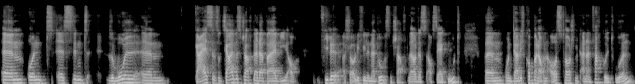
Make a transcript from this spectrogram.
ähm, und es sind sowohl ähm, Geistes-, Sozialwissenschaftler dabei, wie auch viele, erstaunlich viele Naturwissenschaftler und das ist auch sehr gut. Ähm, und dadurch kommt man auch in Austausch mit anderen Fachkulturen.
